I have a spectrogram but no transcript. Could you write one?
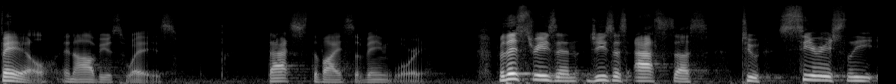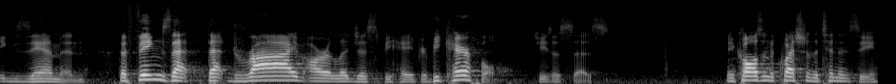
fail in obvious ways. That's the vice of vainglory. For this reason, Jesus asks us to seriously examine the things that, that drive our religious behavior. Be careful, Jesus says. He calls into question the tendency,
